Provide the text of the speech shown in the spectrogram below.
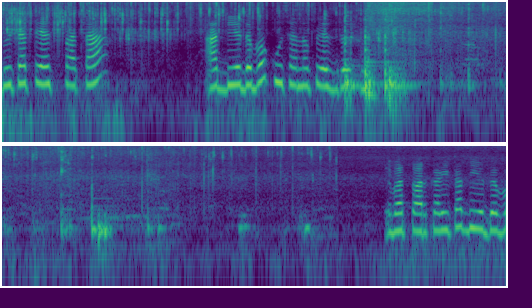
দুইটা তেজপাতা, আর দিয়ে দেবো কুচানো পেঁয়াজ রসুন। এবার তরকারিটা দিয়ে দেব।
